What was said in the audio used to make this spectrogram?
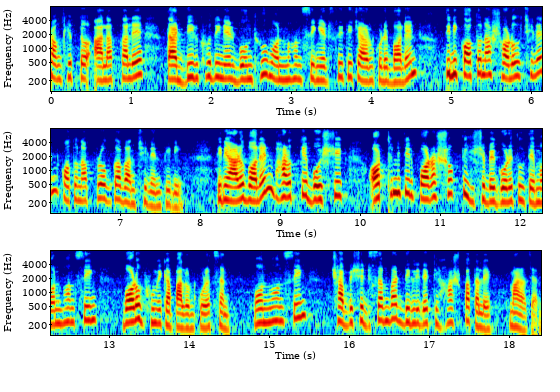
সংক্ষিপ্ত আলাপকালে তার দীর্ঘদিনের বন্ধু মনমোহন সিং এর স্মৃতিচারণ করে বলেন, তিনি কত না সরল ছিলেন, কত না প্রজ্ঞাবান ছিলেন তিনি। তিনি আরও বলেন, ভারতকে বৈশ্বিক অর্থনীতির পরাশক্তি হিসেবে গড়ে তুলতে মনমোহন সিং বড় ভূমিকা পালন করেছেন। মনমোহন সিং ছাব্বিশে ডিসেম্বর দিল্লির একটি হাসপাতালে মারা যান।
